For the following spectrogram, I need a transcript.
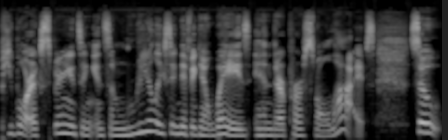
people are experiencing in some really significant ways in their personal lives. So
